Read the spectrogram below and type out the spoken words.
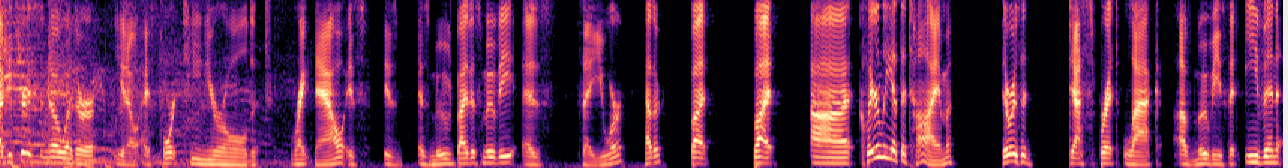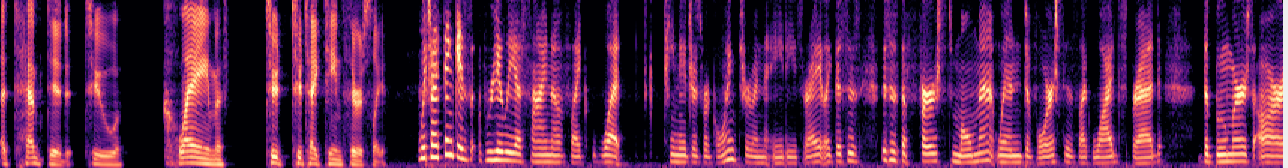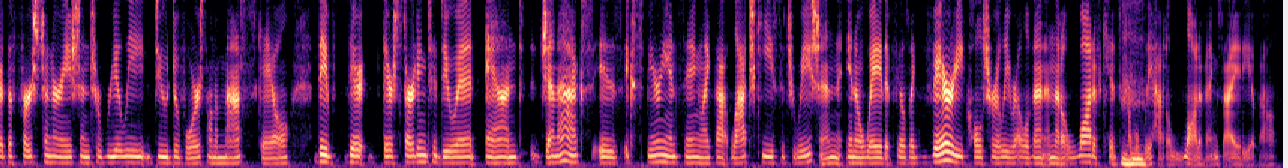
I'd be curious to know whether you know a 14 year old right now is is as moved by this movie as say you were, Heather. But but uh clearly at the time there was a desperate lack of movies that even attempted to claim to to take teens seriously. which I think is really a sign of like what teenagers were going through in the 80s, right? Like this is this is the first moment when divorce is like widespread. The boomers are the first generation to really do divorce on a mass scale. They've they're they're starting to do it and Gen X is experiencing like that latchkey situation in a way that feels like very culturally relevant and that a lot of kids Mhm. probably had a lot of anxiety about.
